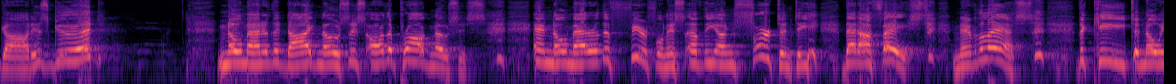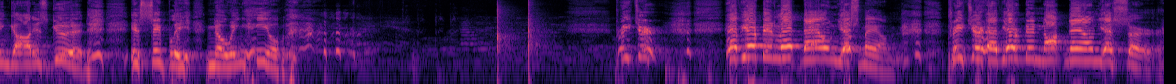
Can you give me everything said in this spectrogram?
God is good no matter the diagnosis or the prognosis, and no matter the fearfulness of the uncertainty that I faced. Nevertheless, the key to knowing God is good is simply knowing Him. Preacher, have you ever been let down? Yes, ma'am. Preacher, have you ever been knocked down? Yes, sir.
